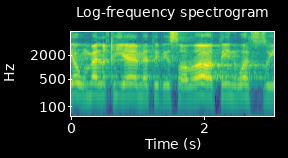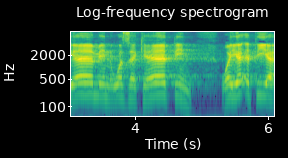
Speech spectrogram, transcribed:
يوم القيامة بصلاة وصيام وزكاة ويأتي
